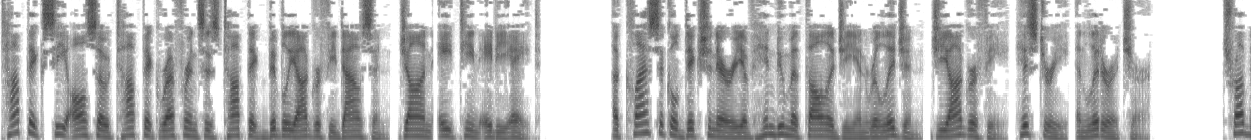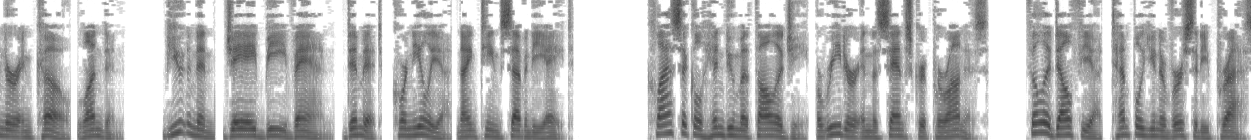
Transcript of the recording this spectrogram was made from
Topic see also topic References topic Bibliography Dowson, John 1888. A Classical Dictionary of Hindu Mythology and Religion, Geography, History, and Literature. Trubner & Co., London. Buitenen, J. A. B. Van, Dimmitt, Cornelia 1978. Classical Hindu Mythology, a reader in the Sanskrit Puranas. Philadelphia, Temple University Press.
